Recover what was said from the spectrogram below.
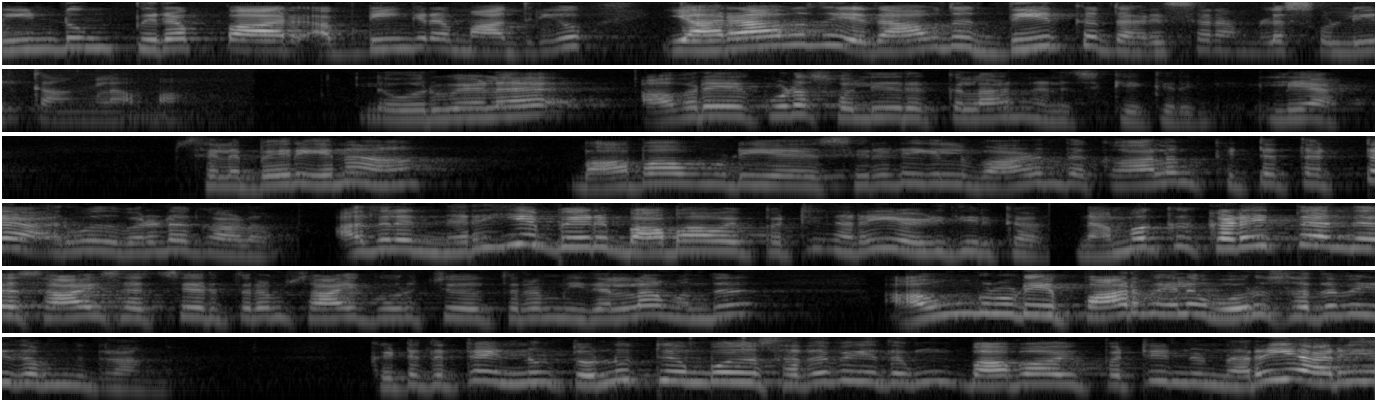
மீண்டும் பிறப்பார் அப்படிங்கிற மாதிரியோ யாராவது ஏதாவது தீர்க்க தரிசனம்ல சொல்லியிருக்காங்களாமா? இல்லை ஒருவேளை அவரே கூட சொல்லியிருக்கலாம்னு நினச்சி கேட்குறீங்க இல்லையா? சில பேர் ஏன்னா பாபாவுடைய சிறடியில் வாழ்ந்த காலம் கிட்டத்தட்ட அறுபது வருட காலம். அதில் நிறைய பேர் பாபாவை பற்றி நிறைய எழுதியிருக்காங்க. நமக்கு கிடைத்த அந்த சாய் சச்சரித்திரம் சாய் குருச்சரித்திரம் இதெல்லாம் வந்து அவங்களுடைய பார்வையில் ஒரு சதவிகிதம்ன்றாங்க. கிட்டத்தட்ட இன்னும் தொண்ணூற்றி ஒம்பது சதவிகிதமும் பாபாவை பற்றி இன்னும் நிறைய அறிய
